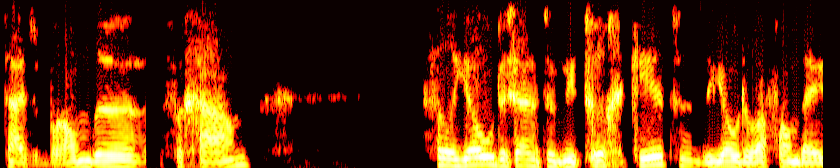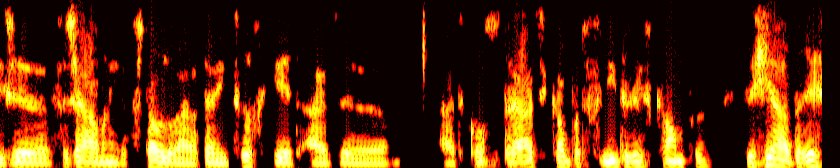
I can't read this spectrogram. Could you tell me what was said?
tijdens branden vergaan. Veel Joden zijn natuurlijk niet teruggekeerd. De Joden waarvan deze verzamelingen gestolen waren, zijn niet teruggekeerd uit de, uit de concentratiekampen, de vernietigingskampen. Dus ja, er is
